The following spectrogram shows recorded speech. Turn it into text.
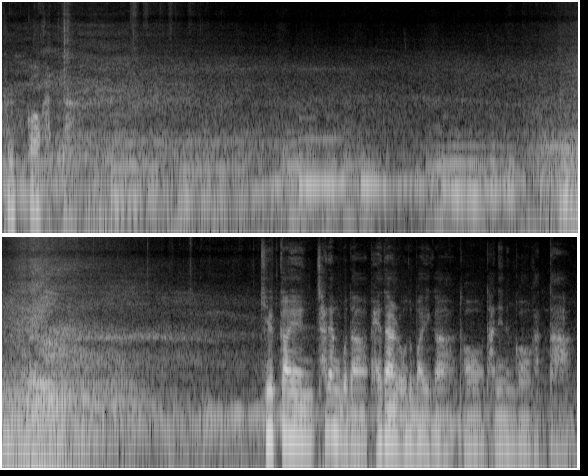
불 것 같다. 길가엔 차량보다 배달 오토바이가 더 다니는 것 같다.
